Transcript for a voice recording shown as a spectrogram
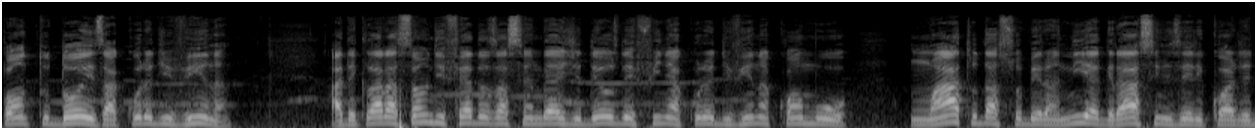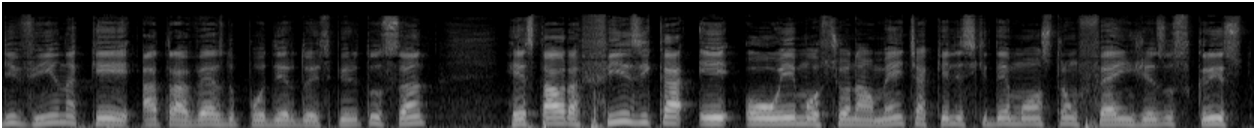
Ponto 2. A cura divina. A declaração de fé das Assembleias de Deus define a cura divina como um ato da soberania, graça e misericórdia divina que, através do poder do Espírito Santo, restaura física e ou emocionalmente aqueles que demonstram fé em Jesus Cristo.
